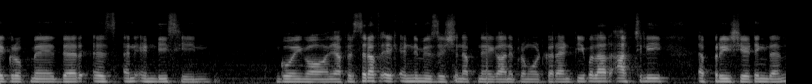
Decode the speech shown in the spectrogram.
एक ग्रुप में there is an indie scene going on या फिर सिर्फ़ एक इंडी म्यूजिशियन अपने गाने प्रमोट कर रहा है and people are actually appreciating them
